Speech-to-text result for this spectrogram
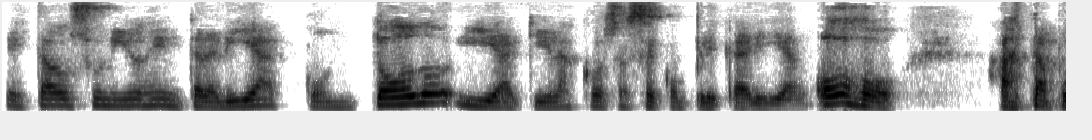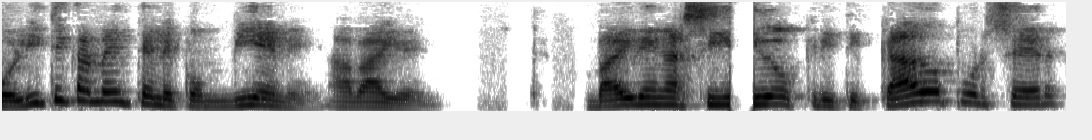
Estados Unidos entraría con todo y aquí las cosas se complicarían. Ojo, hasta políticamente le conviene a Biden. Biden ha sido criticado por ser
